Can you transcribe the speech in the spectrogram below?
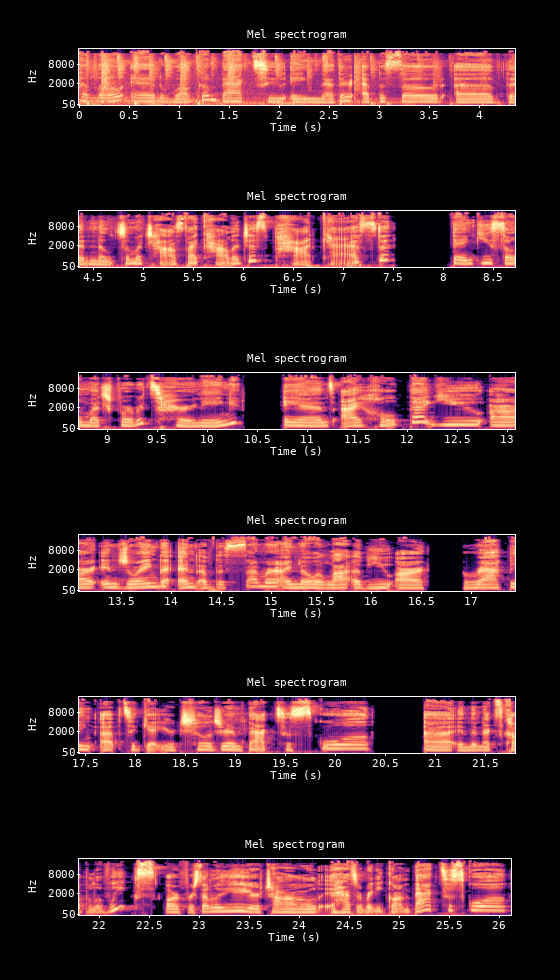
Hello, and welcome back to another episode of the Notes from a Child Psychologist podcast. Thank you so much for returning. And I hope that you are enjoying the end of the summer. I know a lot of you are wrapping up to get your children back to school uh, in the next couple of weeks. Or for some of you, your child has already gone back to school.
